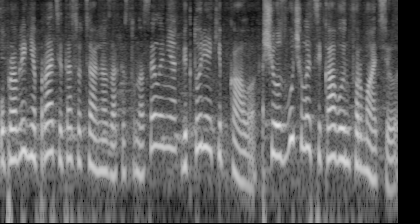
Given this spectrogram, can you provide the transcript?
управління праці та соціального захисту населення Вікторія Кіпкало, що озвучила цікаву інформацію.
